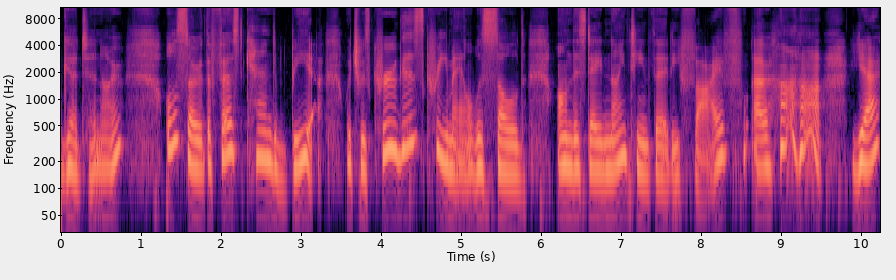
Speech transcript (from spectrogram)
Good to know. Also, the first canned beer, which was Krueger's Cream Ale, was sold on this day, 1935. Uh, yeah.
